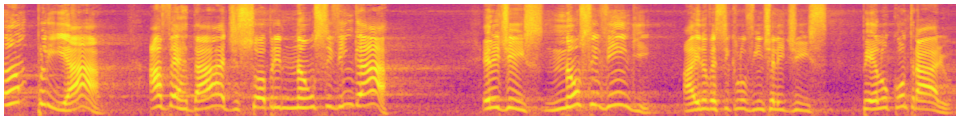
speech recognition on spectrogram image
ampliar a verdade sobre não se vingar. Ele diz: não se vingue. Aí no versículo 20 ele diz: pelo contrário,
